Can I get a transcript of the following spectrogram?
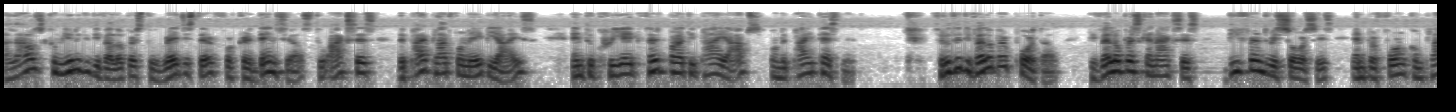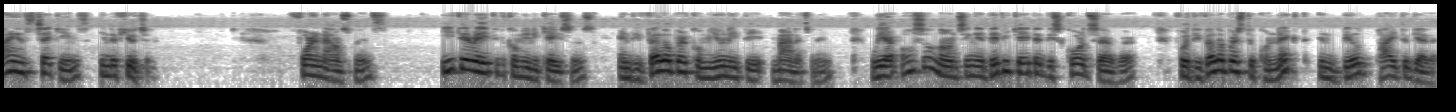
allows community developers to register for credentials to access the Pi platform APIs and to create third-party Pi apps on the Pi testnet. Through the developer portal, developers can access different resources and perform compliance check-ins in the future. For announcements, iterative communications, and developer community management, we are also launching a dedicated Discord server for developers to connect and build Pi together.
